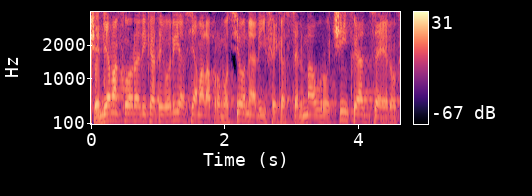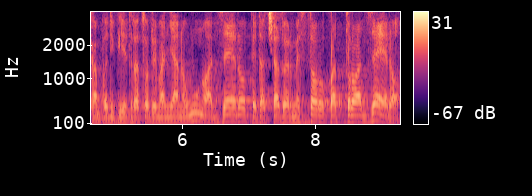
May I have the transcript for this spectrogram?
Scendiamo ancora di categoria, siamo alla promozione Arife Castelmauro 5 a 0, Campo di Pietra Torre Magliano 1 a 0, Petacciato Ermestoro 4 a 0,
